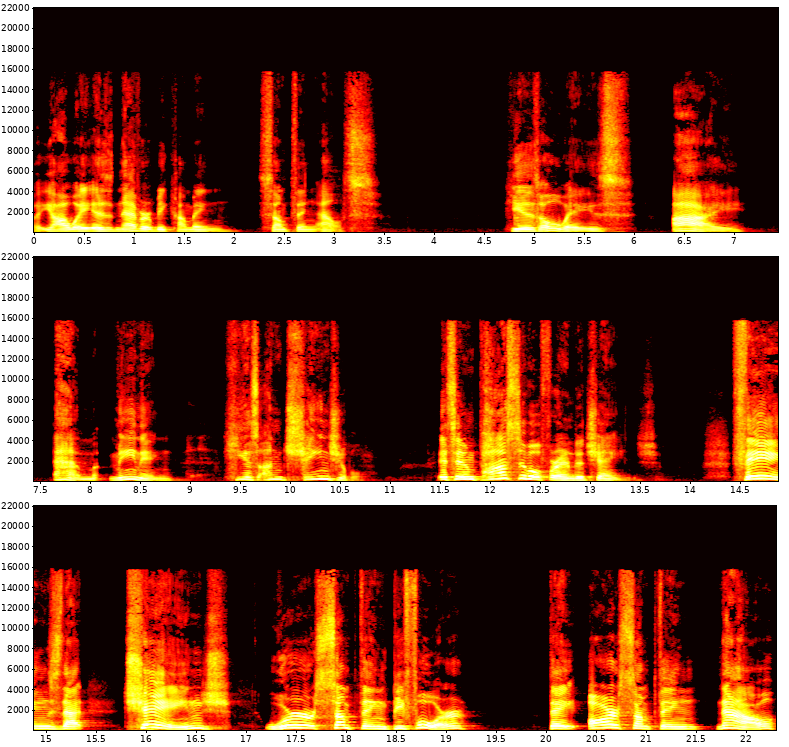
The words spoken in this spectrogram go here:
But Yahweh is never becoming something else. He is always, I am, meaning he is unchangeable. It's impossible for him to change. Things that change were something before, they are something now,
